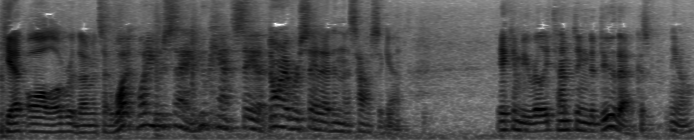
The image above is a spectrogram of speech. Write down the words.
get all over them and say, What, what are you saying? You can't say that. Don't ever say that in this house again. It can be really tempting to do that because, you know,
